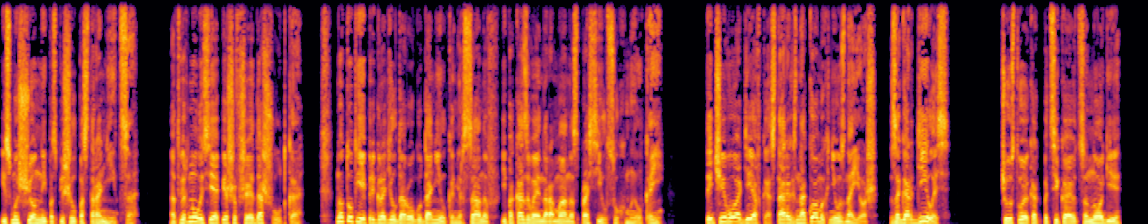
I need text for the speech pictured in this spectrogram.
и, смущенный, поспешил посторониться. Отвернулась и опешившая Дашутка. Но тут ей преградил дорогу Данил Коммерсанов и, показывая на Романа, спросил с ухмылкой. «Ты чего, девка, старых знакомых не узнаешь? Загордилась?» Чувствуя, как подсекаются ноги,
